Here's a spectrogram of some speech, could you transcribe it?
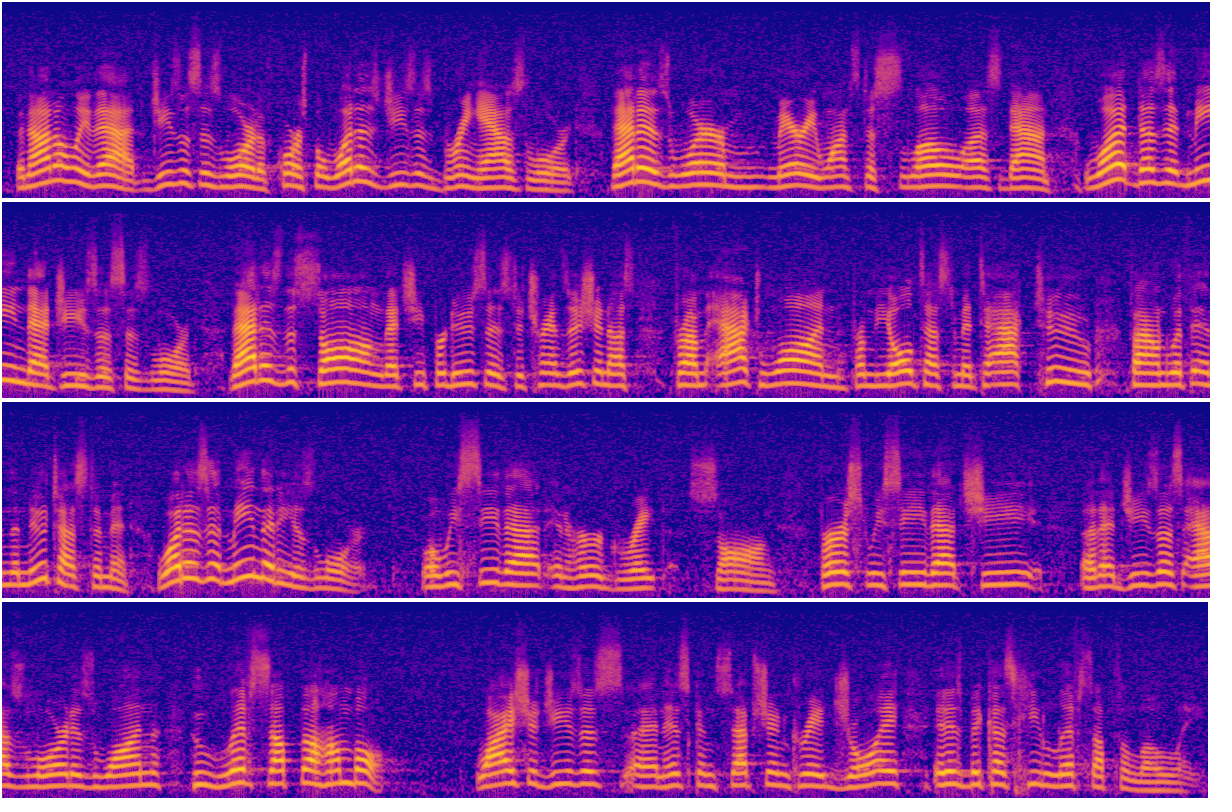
But not only that, Jesus is Lord, of course, but what does Jesus bring as Lord? That is where Mary wants to slow us down. What does it mean that Jesus is Lord? That is the song that she produces to transition us from Act 1 from the Old Testament to Act 2 found within the New Testament. What does it mean that he is Lord? Well, we see that in her great song. First, we see that she Uh, that Jesus as Lord is one who lifts up the humble. Why should Jesus and his conception create joy? It is because he lifts up the lowly.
